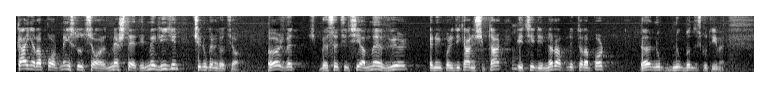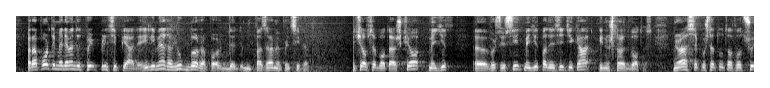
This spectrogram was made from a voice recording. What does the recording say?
Ka një raport me institucionet, me shtetin, me ligjin që nuk e negocion. Është vetë, besoj cilësia më e vyer e një politikani shqiptar, i cili në në këtë raport ë nuk nuk bën diskutime. Raporti me elementet pri- principiale, Ilir Meta nuk bën raport de- pazare me principet. Në qoftë se vota është kjo, me gjithë vështirësitë, me gjithë padrejtësitë që ka, i nënshtrohet votës. Në rast se Kushtetuta thotë kështu,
